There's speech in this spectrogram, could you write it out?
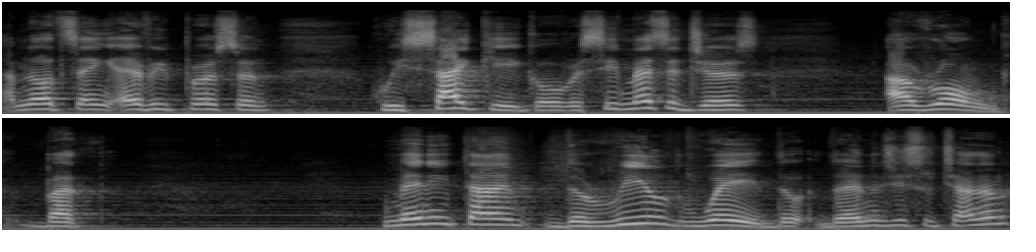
I'm not saying every person who is psychic or receive messages are wrong but many times the real way the, the energy to channel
